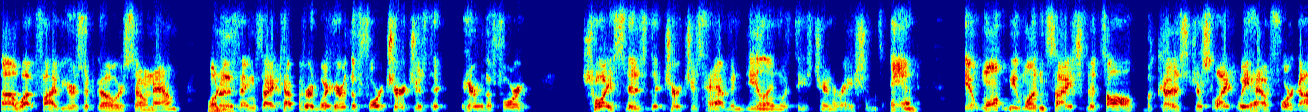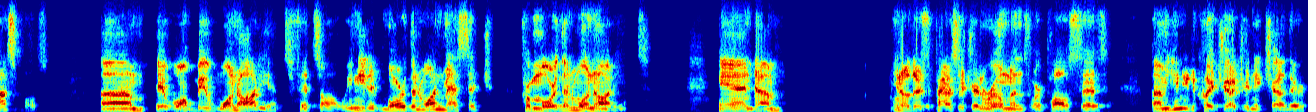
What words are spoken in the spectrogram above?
uh, what, five years ago or so now, one mm-hmm. of the things I covered, well, here are the four churches that, here are the four choices that churches have in dealing with these generations. And it won't be one size fits all because just like we have four gospels, um, it won't be one audience fits all. We needed more than one message from more than one audience. And, um, you know, there's a passage in Romans where Paul says, um, you need to quit judging each other.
